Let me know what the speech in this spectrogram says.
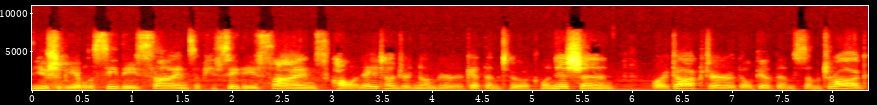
You should be able to see these signs. If you see these signs, call an 800 number get them to a clinician or a doctor. They'll give them some drug.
